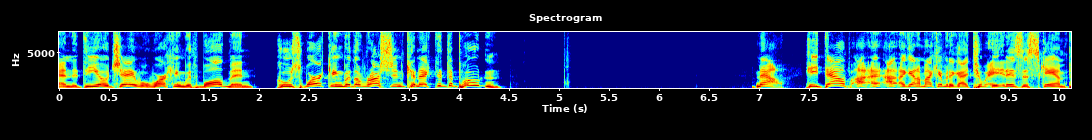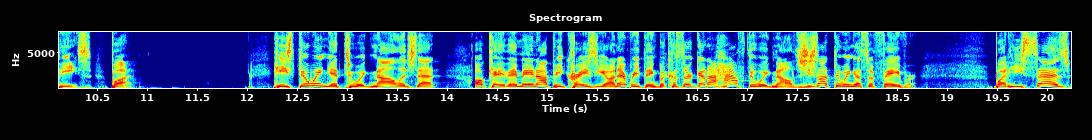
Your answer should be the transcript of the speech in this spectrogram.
and the DOJ were working with Waldman, who's working with a Russian connected to Putin. Now, he down I, I, again. I'm not giving the guy too. It is a scam piece, but he's doing it to acknowledge that okay, they may not be crazy on everything because they're going to have to acknowledge. He's not doing us a favor, but he says,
